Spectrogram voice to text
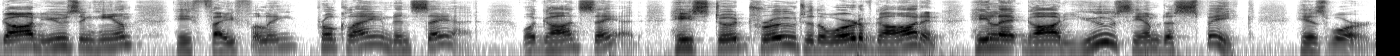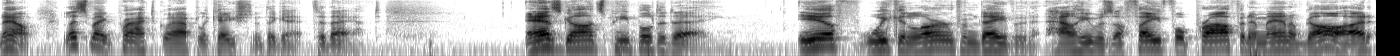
God using him, he faithfully proclaimed and said, what God said. He stood true to the Word of God and he let God use him to speak His Word. Now, let's make practical application to that. As God's people today, if we can learn from David how he was a faithful prophet and man of God,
